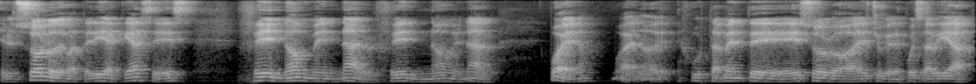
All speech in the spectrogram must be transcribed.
el solo de batería que hace es fenomenal, fenomenal. Bueno, bueno, eh, justamente eso lo ha hecho que después había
